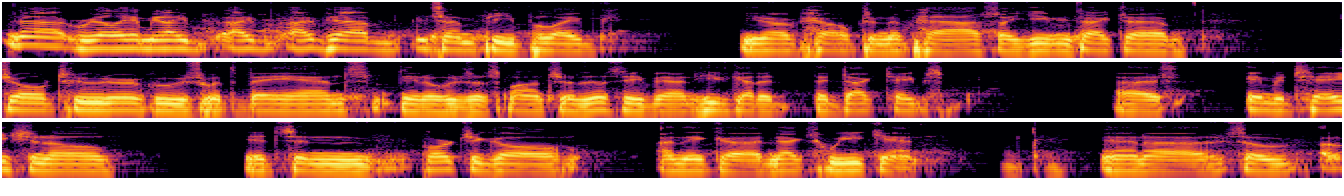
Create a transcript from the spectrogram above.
not really. I mean, I, I've, I've had some people I've, you know, I've helped in the past. Like, in fact, uh, Joel Tudor, who's with Vans, you know, who's a sponsor of this event, he's got a the duct tapes uh, invitational. It's in Portugal, I think, uh, next weekend. And uh, so, uh,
